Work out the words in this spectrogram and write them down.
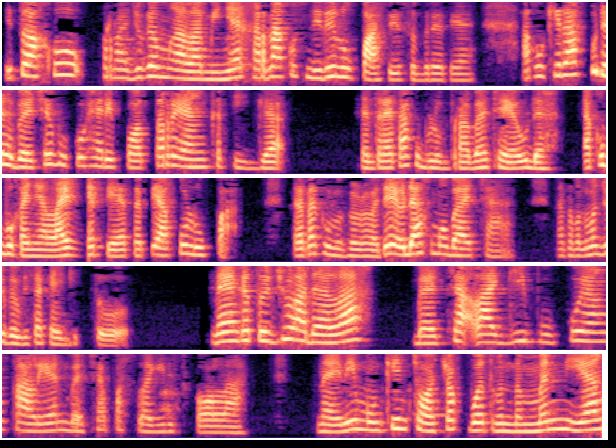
Itu aku pernah juga mengalaminya karena aku sendiri lupa sih sebenarnya. Aku kira aku udah baca buku Harry Potter yang ketiga dan ternyata aku belum pernah baca ya udah. Aku bukannya light ya, tapi aku lupa. Ternyata aku belum pernah baca ya udah aku mau baca. Nah, teman-teman juga bisa kayak gitu. Nah, yang ketujuh adalah baca lagi buku yang kalian baca pas lagi di sekolah. Nah, ini mungkin cocok buat teman-teman yang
